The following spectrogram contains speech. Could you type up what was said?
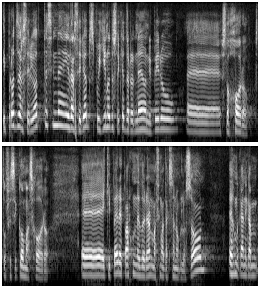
Οι πρώτες δραστηριότητες είναι οι δραστηριότητες που γίνονται στο κέντρο νέων Υπήρου, ε, στο χώρο, στο φυσικό μας χώρο. Ε, εκεί πέρα υπάρχουν δωρεάν μαθήματα ξένων γλωσσών. Έχουμε κάνει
